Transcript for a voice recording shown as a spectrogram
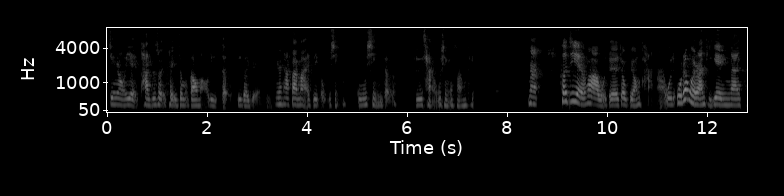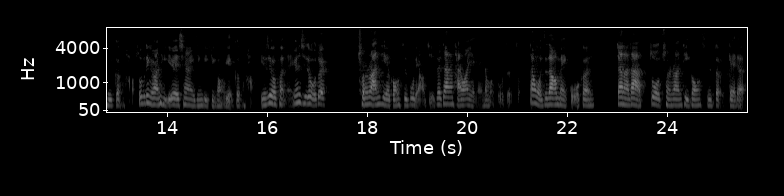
金融业它之所以可以这么高毛利的一个原因，因为它贩卖是一个无形无形的。资产无形的商品，那科技业的话，我觉得就不用谈啊。我我认为软体业应该可以更好，说不定软体业现在已经比金融业更好，也是有可能。因为其实我对纯软体的公司不了解，再加上台湾也没那么多这种。但我知道美国跟加拿大做纯软体公司的给的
